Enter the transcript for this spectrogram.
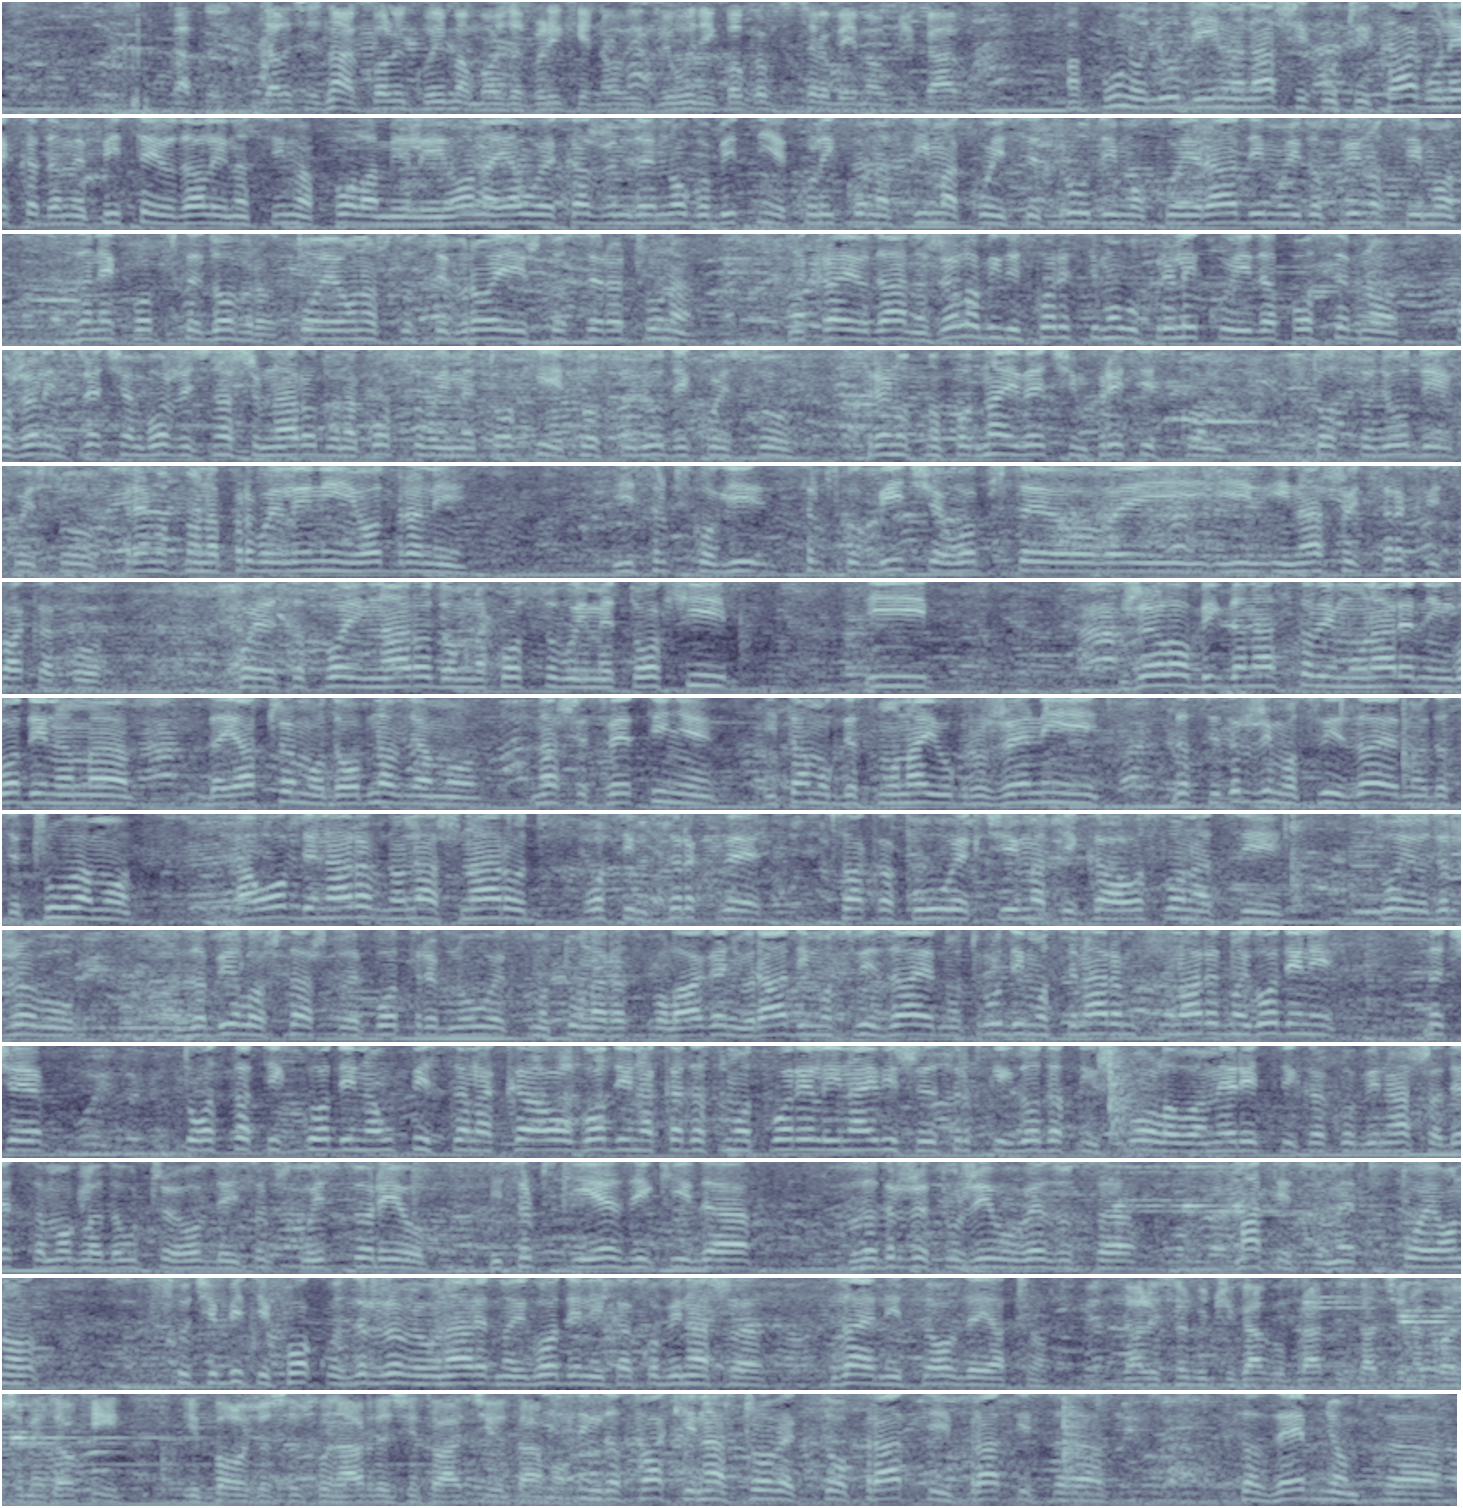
kako, da li se zna koliko ima možda prilike novih ljudi, koliko što Srbije ima u Čikagu? Pa puno ljudi ima naših u Čikagu, nekada me pitaju da li nas ima pola miliona, ja uvek kažem da je mnogo bitnije koliko nas ima koji se trudimo, koji radimo i doprinosimo za neko opšte dobro. To je ono što se broji i što se računa na kraju dana. Želeo bih da iskoristim ovu priliku i da posebno poželim srećan Božić našem narodu na Kosovo i Metohiji. To su ljudi koji su trenutno pod najvećim pritiskom, to su ljudi koji su trenutno na prvoj liniji odbrani i srpskog, i srpskog bića uopšte ovaj, i, i našoj crkvi svakako koja je sa svojim narodom na Kosovu i Metohiji i Želeo bih da nastavimo u narednim godinama, da jačamo, da obnavljamo naše svetinje i tamo gde smo najugroženiji, da se držimo svi zajedno, da se čuvamo, a ovde naravno naš narod, osim crkve, svakako uvek će imati kao oslonac i svoju državu za bilo šta što je potrebno, uvek smo tu na raspolaganju, radimo svi zajedno, trudimo se naravno u narednoj godini da će to ostati godina upisana kao godina kada smo otvorili najviše srpskih dodatnih škola u Americi kako bi naša deca mogla da uče ovde i srpsku istoriju i srpski jezik i da zadrže tu živu vezu sa maticom. Eto, to je ono što će biti fokus države u narednoj godini kako bi naša zajednica ovde jačala. Da li Srbi u Čikagu prate situaciju na Kosovo Metohiji i položaj srpskog naroda i situaciju tamo? Mislim da svaki naš čovek to prati, prati sa, sa zemljom, sa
